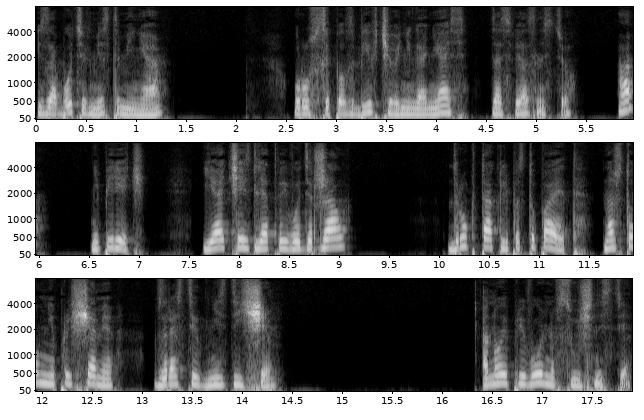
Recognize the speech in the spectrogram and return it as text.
и заботе вместо меня. Урус сыпал сбивчиво, не гонясь за связностью. А? Не перечь. Я честь для твоего держал? Друг так ли поступает? На что мне прыщами взрастил гнездище? Оно и привольно в сущности.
